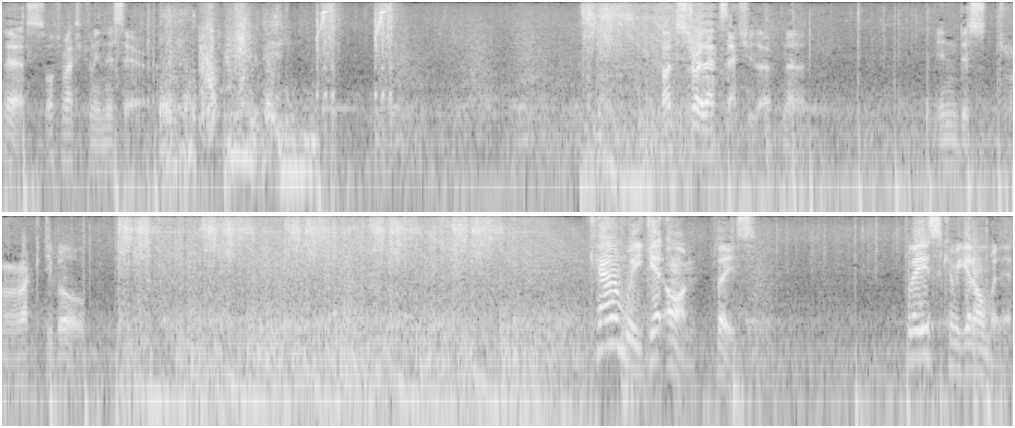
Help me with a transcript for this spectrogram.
Yes, automatically in this area. Can't destroy that statue though, no. Indestructible. Can we get on, please? Please, can we get on with it?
